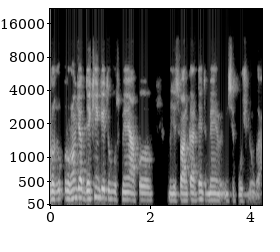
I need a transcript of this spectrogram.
प्रोग्राम जब देखेंगे तो उसमें आप मुझे सवाल करते हैं तो मैं उनसे पूछ लूँगा।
